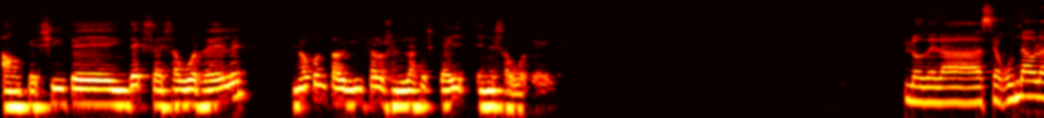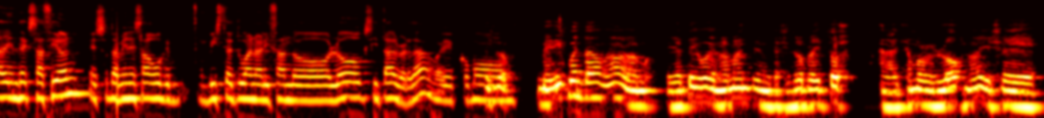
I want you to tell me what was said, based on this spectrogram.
aunque sí te indexa esa URL, no contabiliza los enlaces que hay en esa URL. Lo de la segunda ola de indexación, eso también es algo que viste tú analizando logs y tal, ¿verdad? Eh, ¿Cómo... me di cuenta, no, ya te digo que normalmente en casi todos los proyectos analizamos los logs, ¿no? Y ese,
